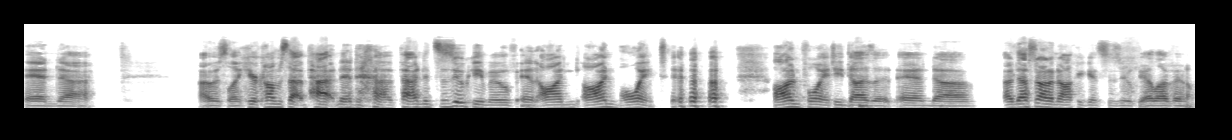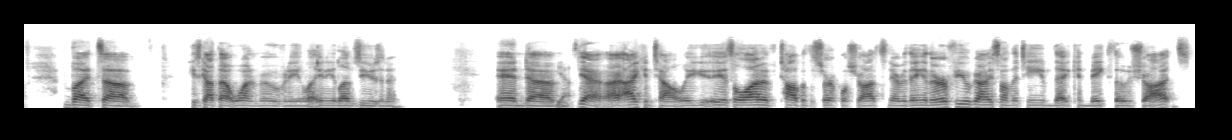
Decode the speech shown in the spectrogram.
and uh, I was like, "Here comes that patented uh, patented Suzuki move," and on on point, on point, he does it. And uh, uh, that's not a knock against Suzuki. I love him, but um, he's got that one move, and he and he loves using it. And uh, Yeah. yeah, I, I can tell. Like, It's a lot of top of the circle shots and everything. And there are a few guys on the team that can make those shots,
